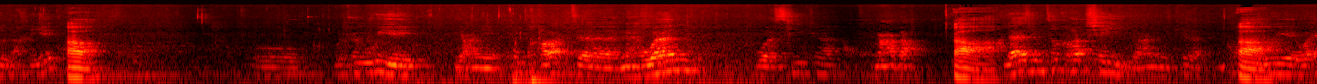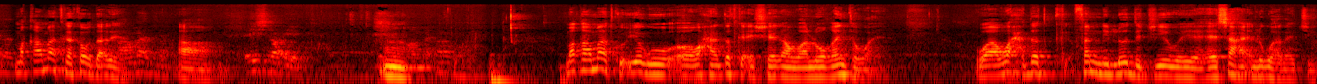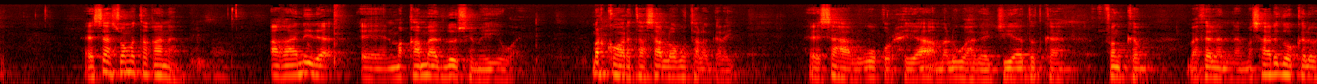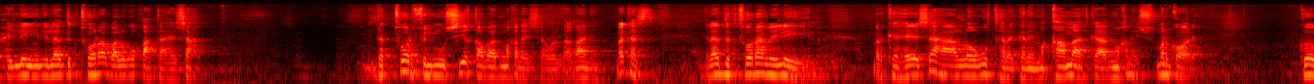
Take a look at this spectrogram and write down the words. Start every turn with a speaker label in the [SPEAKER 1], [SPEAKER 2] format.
[SPEAKER 1] الاخير
[SPEAKER 2] اه
[SPEAKER 1] wuxuu ugu yiri يعني انت قرات نهوان وسيكا مع بعض
[SPEAKER 2] اه
[SPEAKER 1] لازم تقرا شيء يعني كذا
[SPEAKER 2] آه.
[SPEAKER 1] وهي- وإن
[SPEAKER 2] maqaamaadka ka wada adiga
[SPEAKER 1] مقاماتها.
[SPEAKER 2] ah
[SPEAKER 1] ايش رايك؟
[SPEAKER 2] Mm.
[SPEAKER 1] مقاماتها.
[SPEAKER 2] maqaamaadku iyagu oo waxaa dadka ay sheegaan waa luuqeynta waaye waa wax dadka fanni loo dejiyey weeye heesaha in lagu hagaajiyo heesaha soo ma taqaanaan aqaanida een, maqaamaad loo sameeyey waaye marka hore taasaa loogu talagalay. Heesaha lagu qurxiyaa ama lagu hagaajiyaa dadka fanka maalan masaaridoo kale waxay leeyihiin ilaa doctora baa lagu qaataa heesaha. Doctor fi lmusiiqa baad maqlaysaa walaqaani markaas ilaa doctora bay leeyihiin. Marka heesaha loogu talagalay maqaamaadka aada maqlayso marka hore. Ko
